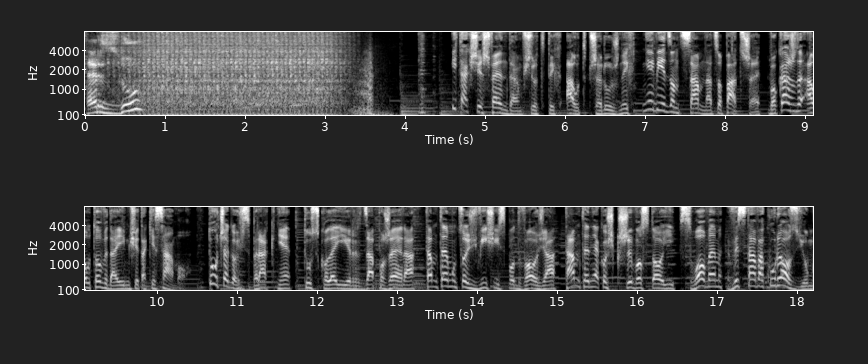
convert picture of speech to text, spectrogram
Herzdu? I tak się szwendam wśród tych aut przeróżnych, nie wiedząc sam na co patrzę, bo każde auto wydaje mi się takie samo. Tu czegoś zbraknie, tu z kolei rdza pożera, tamtemu coś wisi z podwozia, tamten jakoś krzywo stoi. Słowem, wystawa kurozjum,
